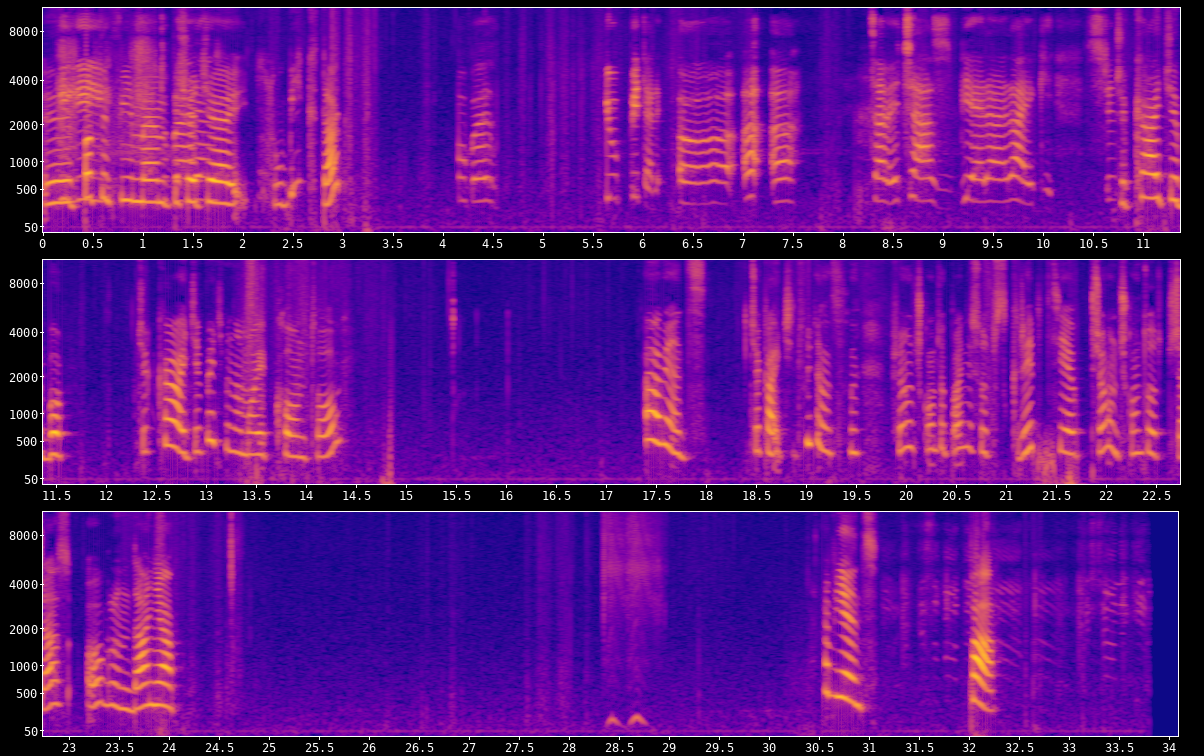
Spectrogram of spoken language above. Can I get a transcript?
yy, pod tym filmem piszecie subik, tak? Jupiter, o, a, a, cały czas zbiera lajki. Czekajcie, bo czekajcie, wejdźmy na moje konto. A więc czekajcie, Twitter, przełącz konto, panie subskrypcje, przełącz konto, czas oglądania. A więc, pa!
